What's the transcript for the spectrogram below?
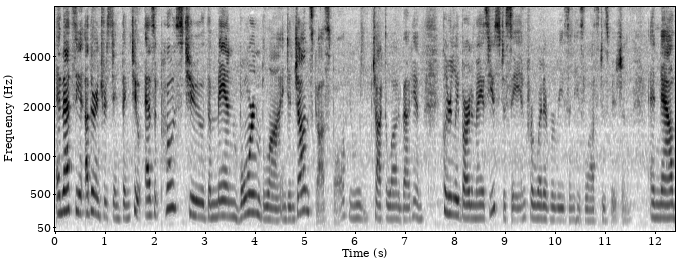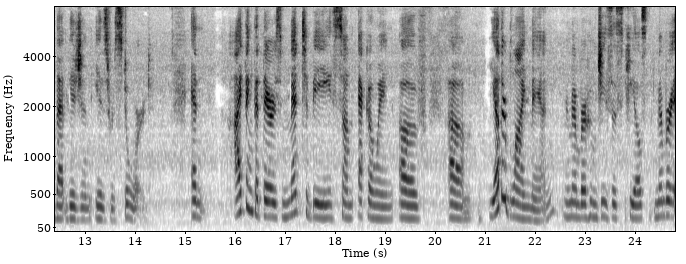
And that's the other interesting thing too. As opposed to the man born blind in John's gospel, we talked a lot about him. Clearly, Bartimaeus used to see, and for whatever reason, he's lost his vision, and now that vision is restored. And I think that there's meant to be some echoing of um, the other blind man, remember, whom Jesus heals. Remember,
